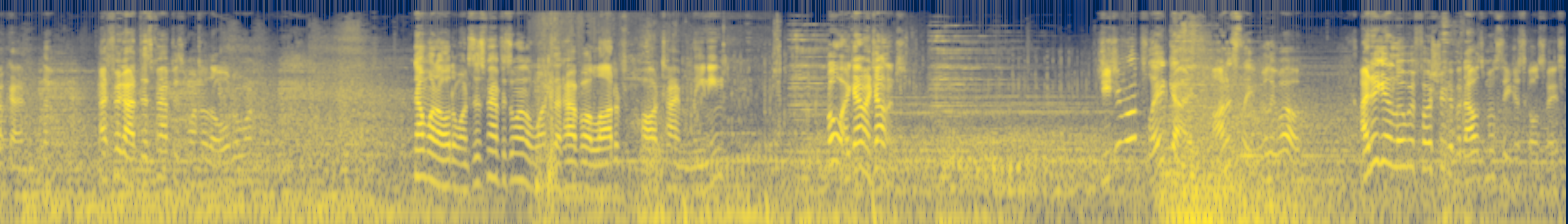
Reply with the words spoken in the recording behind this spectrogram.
Okay. I forgot. This map is one of the older ones. Not one of the older ones. This map is one of the ones that have a lot of hard time leaning. Oh, I got my challenge. GG well played, guys. Honestly, really well. I did get a little bit frustrated, but that was mostly just Ghostface.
